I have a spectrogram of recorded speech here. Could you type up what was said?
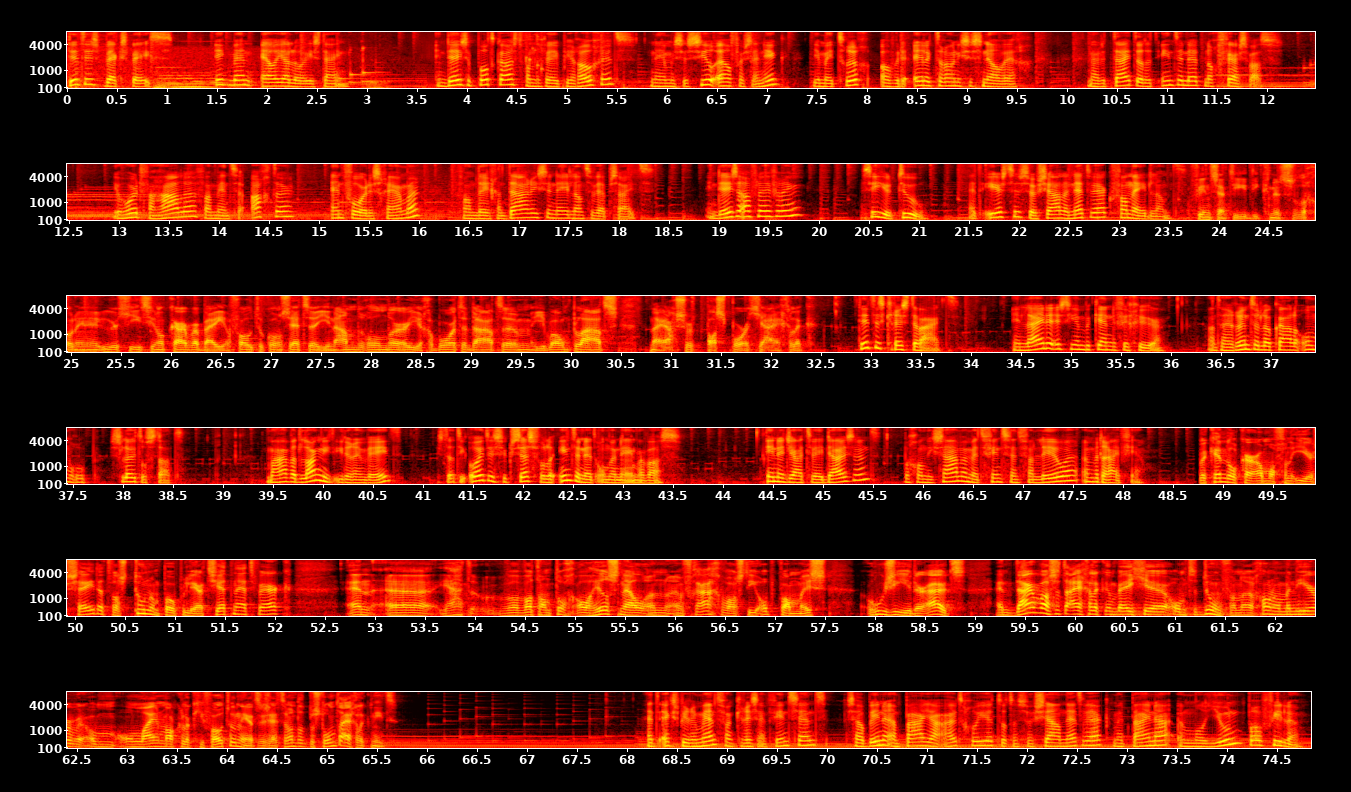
Dit is Backspace. Ik ben Elja Looijenstein. In deze podcast van de VPRO-gids nemen Cecile Elvers en ik je mee terug over de elektronische snelweg. Naar de tijd dat het internet nog vers was. Je hoort verhalen van mensen achter en voor de schermen van legendarische Nederlandse websites. In deze aflevering See You Too, het eerste sociale netwerk van Nederland. Vincent die, die knutselde gewoon in een uurtje iets in elkaar waarbij je een foto kon zetten, je naam eronder, je geboortedatum, je woonplaats. Nou ja, een soort paspoortje eigenlijk. Dit is Chris de Waard. In Leiden is hij een bekende figuur, want hij runt de lokale omroep Sleutelstad. Maar wat lang niet iedereen weet, is dat hij ooit een succesvolle internetondernemer was. In het jaar 2000 begon hij samen met Vincent van Leeuwen een bedrijfje. We kenden elkaar allemaal van de IRC. Dat was toen een populair chatnetwerk. En uh, ja, wat dan toch al heel snel een, een vraag was die opkwam is... hoe zie je eruit? En daar was het eigenlijk een beetje om te doen. Van, uh, gewoon een manier om online makkelijk je foto neer te zetten. Want dat bestond eigenlijk niet. Het experiment van Chris en Vincent zou binnen een paar jaar uitgroeien tot een sociaal netwerk met bijna een miljoen profielen.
